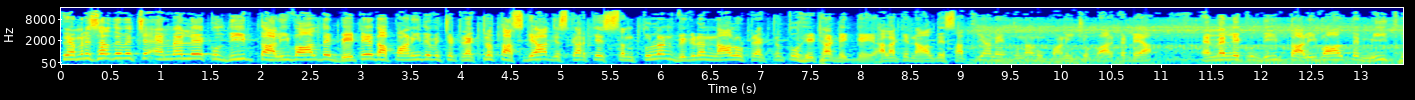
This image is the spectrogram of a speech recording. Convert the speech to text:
ਤੇ ਅੰਮ੍ਰਿਤਸਰ ਦੇ ਵਿੱਚ ਐਮਐਲਏ ਕੁਲਦੀਪ ਧਾਲੀਵਾਲ ਦੇ ਬੇਟੇ ਦਾ ਪਾਣੀ ਦੇ ਵਿੱਚ ਟਰੈਕਟਰ ਧਸ ਗਿਆ, ਜਿਸ ਕਰਕੇ ਸੰਤੁਲਨ ਵਿਗੜਨ ਨਾਲ ਉਹ ਟਰੈਕਟਰ ਤੋਂ ਹੇਠਾਂ ਡਿੱਗ ਗਏ। ਹਾਲਾਂਕਿ ਨਾਲ ਦੇ ਸਾਥੀਆਂ ਨੇ ਉਹਨਾਂ ਨੂੰ ਪਾਣੀ ਚੋਂ ਬਾਹਰ ਕੱਢਿਆ। ਐਮਐਲਏ ਕੁਲਦੀਪ ਧਾਲੀਵਾਲ ਤੇ ਮੀਤ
